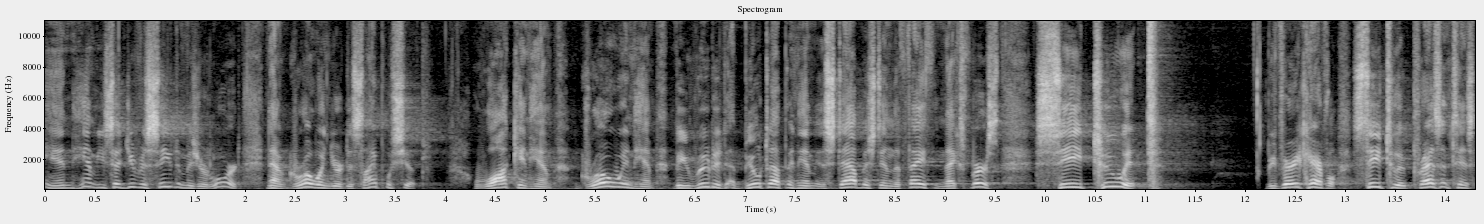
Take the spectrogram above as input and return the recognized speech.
in him. You said you received him as your Lord. Now grow in your discipleship. Walk in him, grow in him, be rooted, built up in him, established in the faith. Next verse. See to it. Be very careful. See to it, present tense,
